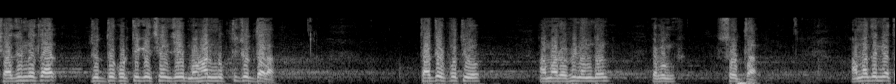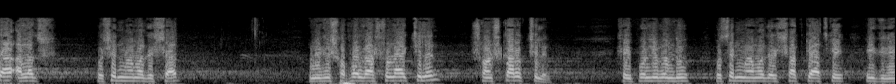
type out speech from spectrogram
স্বাধীনতার যুদ্ধ করতে গিয়েছেন যে মহান মুক্তিযোদ্ধারা, তাদের প্রতিও আমার অভিনন্দন। এবং শ্রদ্ধা। আমাদের নেতা আল্লাহ হোসেন মোহাম্মদ এরশাদ, উনি যে সফল রাষ্ট্রনায়ক ছিলেন, সংস্কারক ছিলেন, সেই পল্লীবন্ধু হোসেন মোহাম্মদ এরশাদকে আজকে এই দিনে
